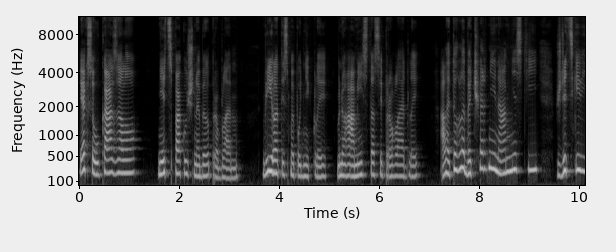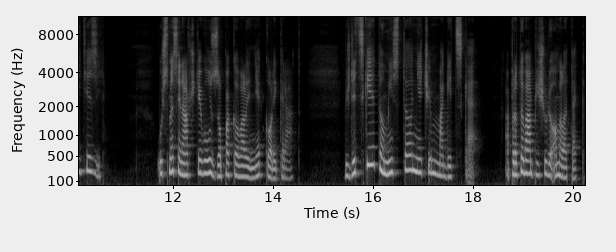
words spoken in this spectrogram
Jak se ukázalo, nic pak už nebyl problém. Výlety jsme podnikli, mnohá místa si prohlédli, ale tohle večerní náměstí vždycky vítězí. Už jsme si návštěvu zopakovali několikrát. Vždycky je to místo něčím magické. A proto vám píšu do omeletek.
